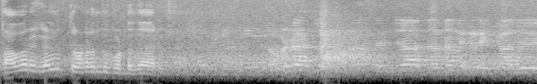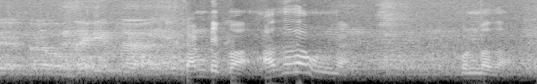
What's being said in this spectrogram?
தவறுகள் தொடர்ந்து கொண்டு தான் இருக்கும் கண்டிப்பாக அதுதான் உண்மை. உண்மைதான்.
